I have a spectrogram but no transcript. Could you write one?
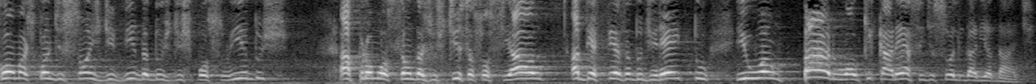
como as condições de vida dos despossuídos, a promoção da justiça social, a defesa do direito e o amparo ao que carece de solidariedade.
